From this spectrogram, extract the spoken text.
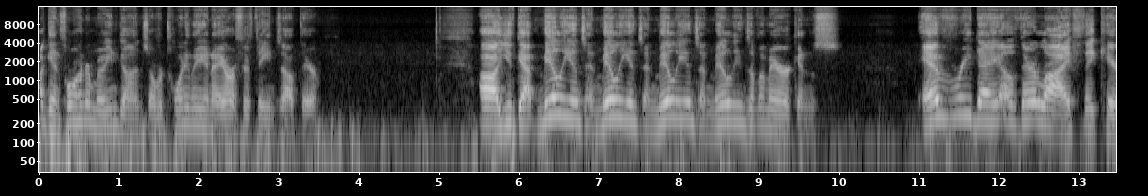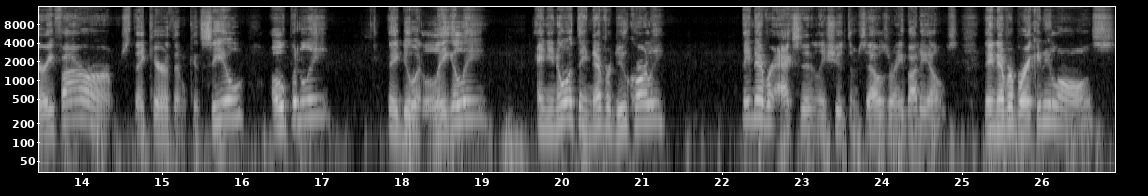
again, 400 million guns, over 20 million AR 15s out there. Uh, you've got millions and millions and millions and millions of Americans. Every day of their life, they carry firearms. They carry them concealed, openly. They do it legally. And you know what they never do, Carli? They never accidentally shoot themselves or anybody else. They never break any laws.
